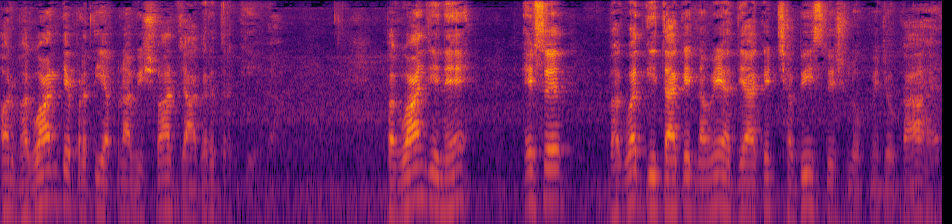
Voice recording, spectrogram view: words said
और भगवान के प्रति अपना विश्वास जागृत रखिएगा। भगवान जी ने इस भगवत गीता के नवे अध्याय के छब्बीसवें श्लोक में जो कहा है,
